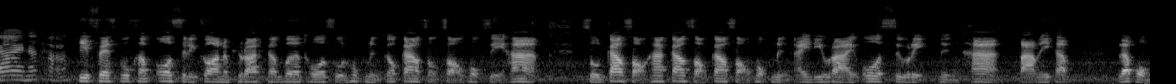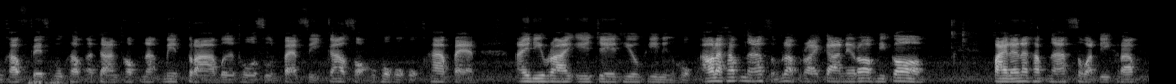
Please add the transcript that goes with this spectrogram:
ได้นะคะ ที่ Facebook ครับโอสิริกรอภิรัตน์ครับเบอร์โทร 0 0 9 2 5 9 2 9 2 6 1 ID รายโอสิริ15 ตามนี้ครับ แล้วผมครับ Facebook ครับ อาจารย์ท็อปนะเมตราเบอร์โทร 0 8 4 9 2 6 6 6 5 8 ID ราย AJ TOP 16เอาละครับนะสำหรับรายการในรอบนี้ก็ไปแล้วนะครับนะ สวัสดีครับ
